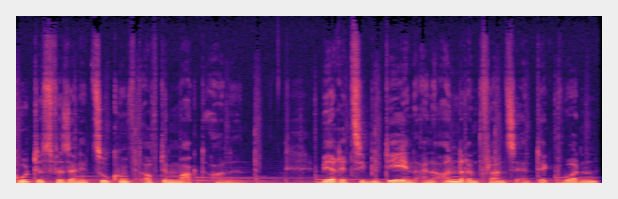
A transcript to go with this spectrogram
Gutes für seine Zukunft auf dem Markt ahnen. Wäre CBD in einer anderen Pflanze entdeckt worden,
